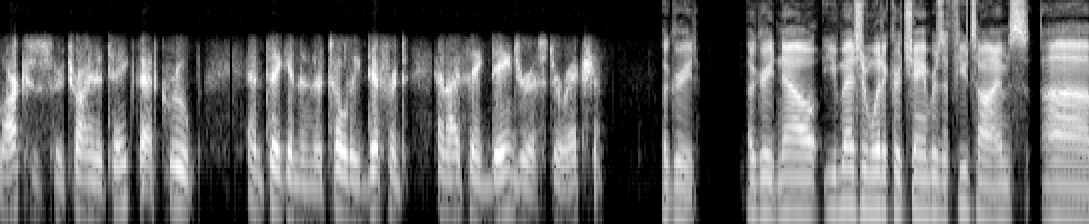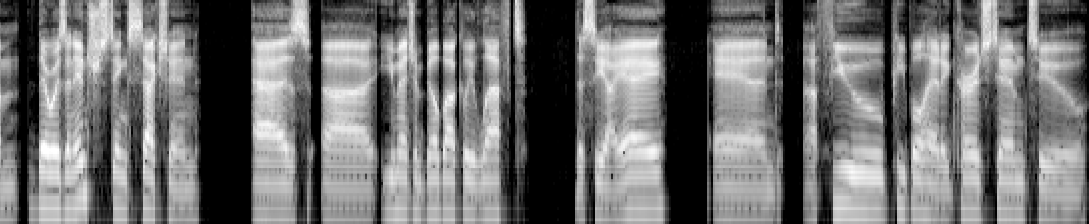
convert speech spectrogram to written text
Marxists are trying to take that group and take it in a totally different and I think dangerous direction. Agreed. Agreed. Now, you mentioned Whittaker Chambers a few times. Um, there was an interesting section as uh, you mentioned Bill Buckley left the CIA, and a few people had encouraged him to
